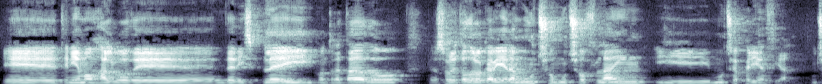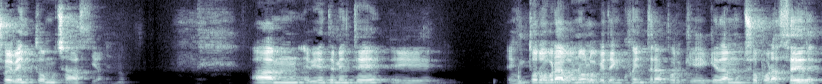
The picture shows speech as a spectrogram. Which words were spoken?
eh, teníamos algo de, display contratado, pero sobre todo lo que había era mucho, mucho offline y mucho experiencial, mucho evento, muchas acciones. evidentemente, eh, es un toro bravo ¿no? lo que te encuentras porque queda mucho por hacer,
